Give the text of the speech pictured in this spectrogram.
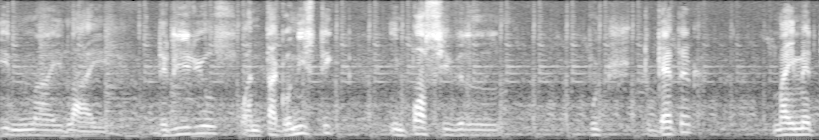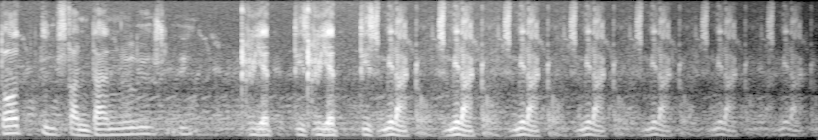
in my life delirious, antagonistic, impossible put together. My method instantaneously create this, create this miracles, miracles, miracles, miracles, miracles, miracles, miracles.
